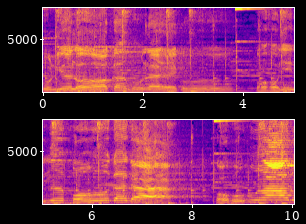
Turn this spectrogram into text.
పుణ్యలోకములకు పోయిన పోకగా ओरु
